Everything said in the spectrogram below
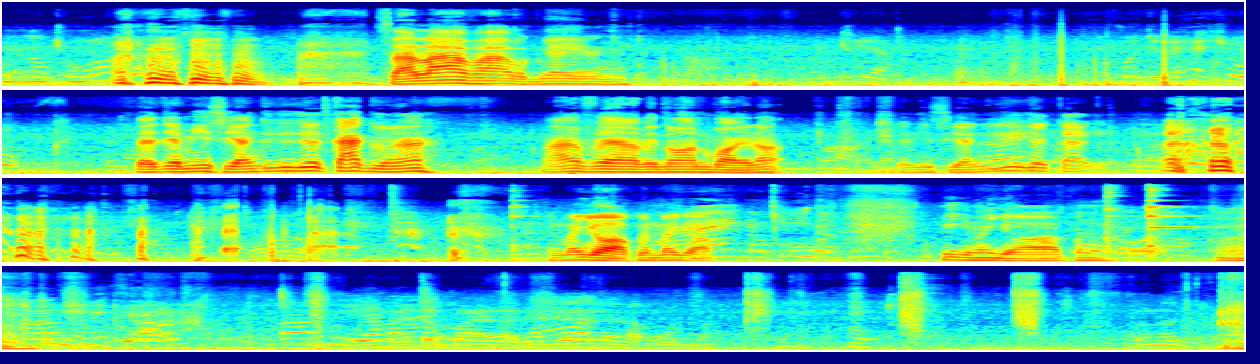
มีกระปุกศาลาพระบักใหญ่นึง คนจะได้ให้โชค แต่จะมีเสียงกึกกกักอยู่นะร้านกาแฟไปนอนบ่อยแล้วจะมีเสียงกึกกกักเป็นมาหยอกเป็นมาหยอกพี่มาหยอกคนอืมโอ้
